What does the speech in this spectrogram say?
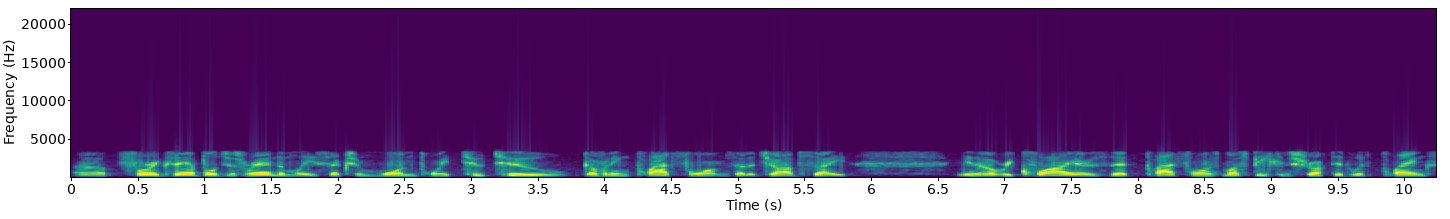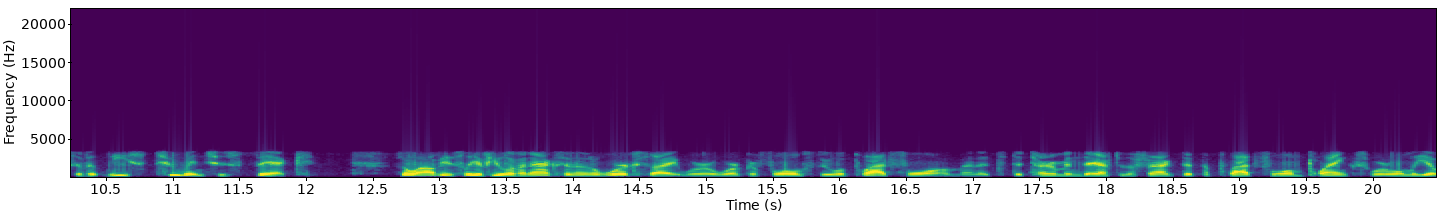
Uh, for example, just randomly, Section 1.22, governing platforms at a job site, you know, requires that platforms must be constructed with planks of at least two inches thick. So obviously, if you have an accident at a work site where a worker falls through a platform and it's determined after the fact that the platform planks were only an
